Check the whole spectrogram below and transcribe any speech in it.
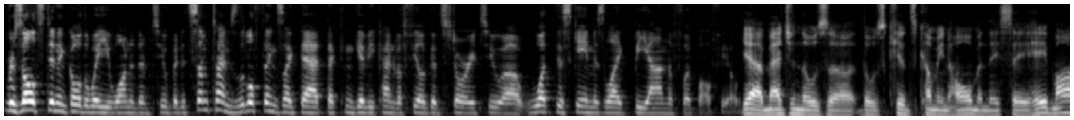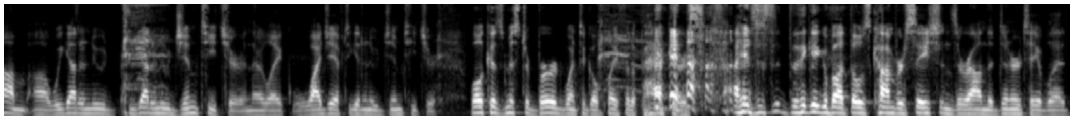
results didn't go the way you wanted them to, but it's sometimes little things like that that can give you kind of a feel good story to uh, what this game is like beyond the football field. Yeah, imagine those uh, those kids coming home and they say, "Hey, mom, uh, we got a new we got a new gym teacher," and they're like, "Why'd you have to get a new gym teacher?" Well, because Mr. Byrd went to go play for the Packers. I just thinking about those conversations around the dinner table. It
